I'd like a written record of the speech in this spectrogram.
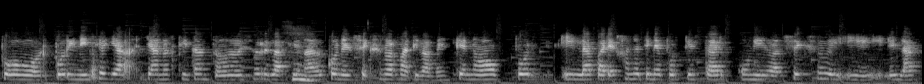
por, por inicio ya, ya nos quitan todo eso relacionado con el sexo normativamente, que no por, y la pareja no tiene por qué estar unido al sexo y, y la-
